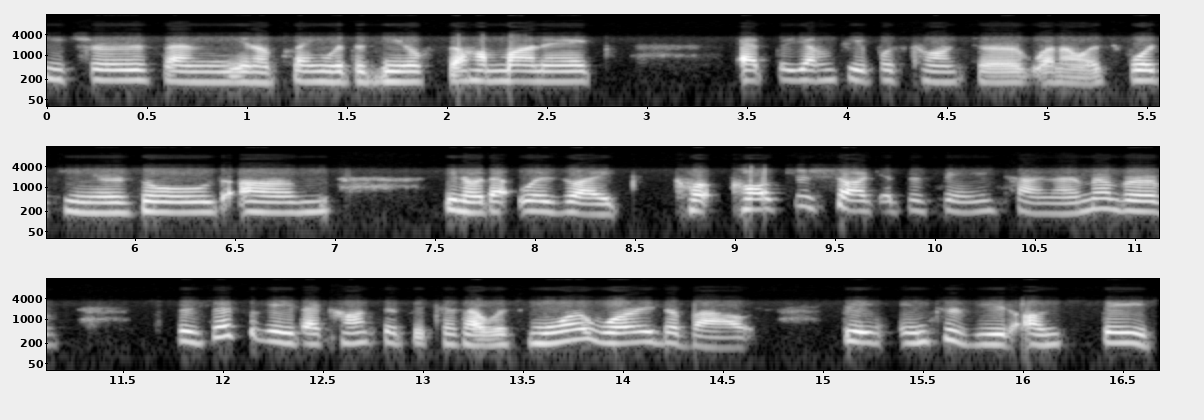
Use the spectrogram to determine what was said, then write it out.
teachers and, you know, playing with the New York Philharmonic at the Young People's Concert when I was 14 years old. Um, you know, that was like cu- culture shock at the same time. I remember specifically that concert because I was more worried about being interviewed on stage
